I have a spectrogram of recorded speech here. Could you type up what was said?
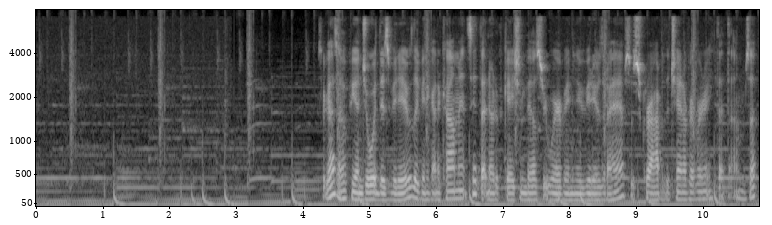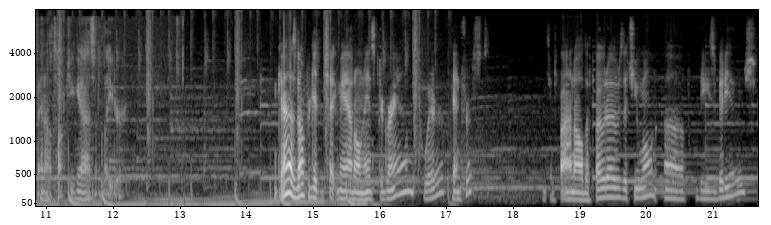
Guys, I hope you enjoyed this video. Leave any kind of comments, hit that notification bell so you're aware of any new videos that I have. Subscribe to the channel if you ever hit that thumbs up, and I'll talk to you guys later. Guys, don't forget to check me out on Instagram, Twitter, Pinterest. You can find all the photos that you want of these videos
